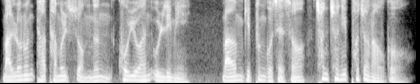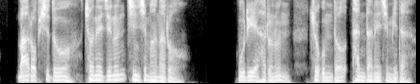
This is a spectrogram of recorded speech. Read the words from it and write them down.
말로는 다 담을 수 없는 고요한 울림이 마음 깊은 곳에서 천천히 퍼져나오고 말 없이도 전해지는 진심 하나로 우리의 하루는 조금 더 단단해집니다.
